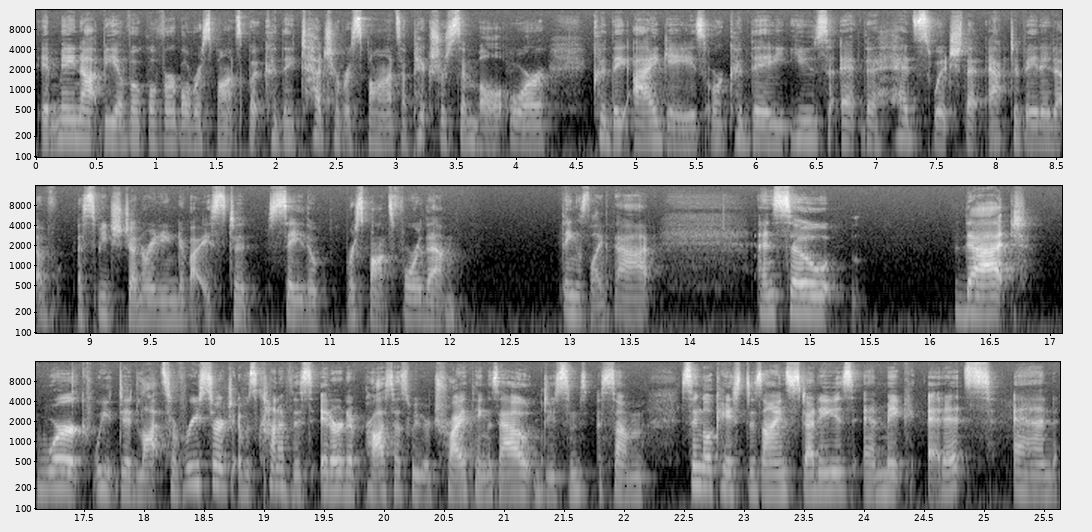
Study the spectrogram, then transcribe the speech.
it may not be a vocal verbal response but could they touch a response a picture symbol or could they eye gaze or could they use the head switch that activated a, a speech generating device to say the response for them? Things like that. And so that work we did lots of research. It was kind of this iterative process. We would try things out and do some some single case design studies and make edits. And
